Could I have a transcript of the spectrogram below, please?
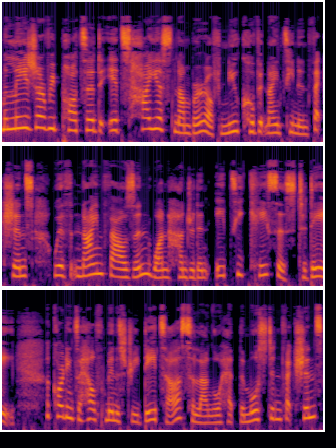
Malaysia reported its highest number of new COVID 19 infections with 9,180 cases today. According to Health Ministry data, Selangor had the most infections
